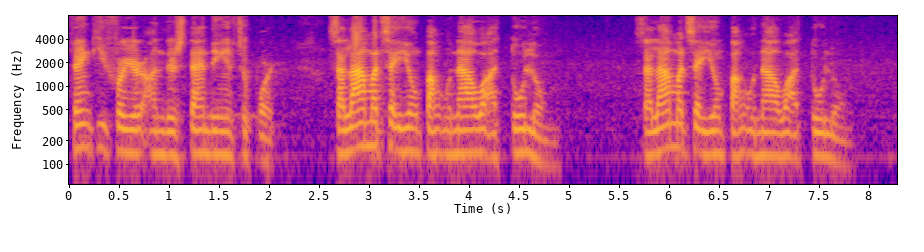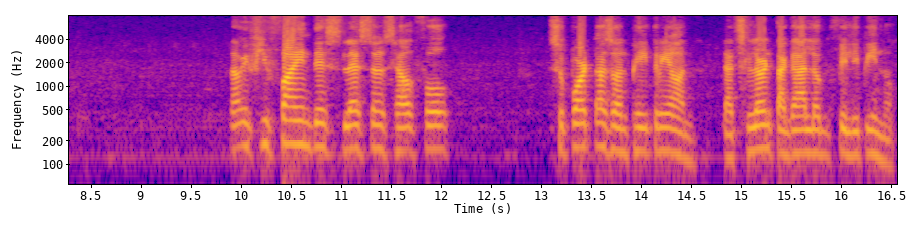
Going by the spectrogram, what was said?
Thank you for your understanding and support. Salamat sa iyong pangunawa at tulong. Salamat sa iyong pangunawa at tulong. Now, if you find this lessons helpful, support us on Patreon. That's Learn Tagalog Filipino.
